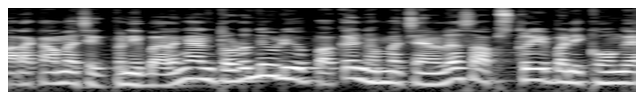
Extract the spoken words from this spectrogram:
மறக்காமல் செக் பண்ணி பாருங்கள் அண்ட் தொடர்ந்து வீடியோ பார்க்க நம்ம சேனலை சப்ஸ்கிரைப் பண்ணிக்கோங்க.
